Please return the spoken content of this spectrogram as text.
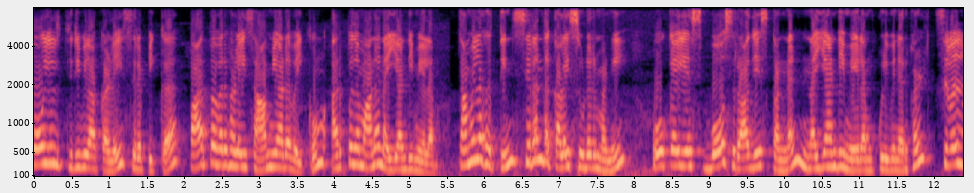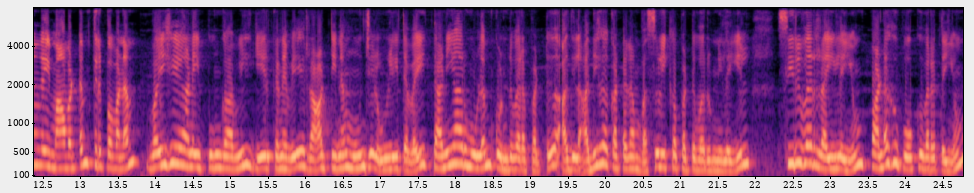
கோயில் திருவிழாக்களை சிறப்பிக்க பார்ப்பவர்களை சாமியாட வைக்கும் அற்புதமான நையாண்டி மேளம். தமிழகத்தின் சிறந்த கலை சுடர்மணி ஓகேஎஸ் போஸ் ராஜேஷ் கண்ணன் நையாண்டி மேளம் குழுவினர்கள் சிவகங்கை மாவட்டம் திருப்பவனம். வைகை அணை பூங்காவில் ஏற்கனவே ராட்டினம் ஊஞ்சல் உள்ளிட்டவை தனியார் மூலம் கொண்டுவரப்பட்டு அதில் அதிக கட்டணம் வசூலிக்கப்பட்டு வரும் நிலையில் சிறுவர் ரயிலையும் படகு போக்குவரத்தையும்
